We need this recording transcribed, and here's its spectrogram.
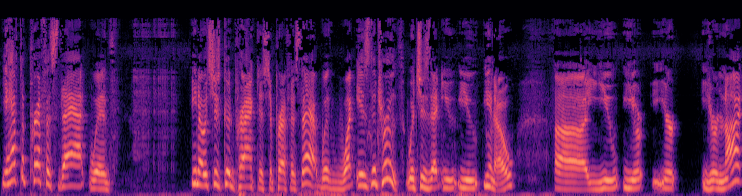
You have to preface that with you know, it's just good practice to preface that with what is the truth, which is that you, you, you know, uh, you, you're, you're, you're not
